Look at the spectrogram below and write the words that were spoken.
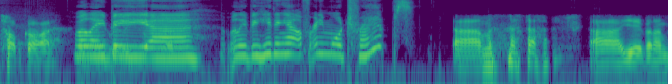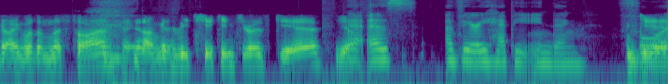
Top guy. Will You he know, be really top uh, will he be heading out for any more tramps? Um, uh, yeah, but I'm going with him this time, and I'm going to be checking through his gear. Yeah. That is a very happy ending for Yeah,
